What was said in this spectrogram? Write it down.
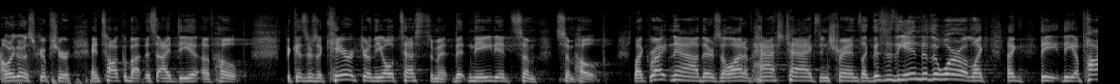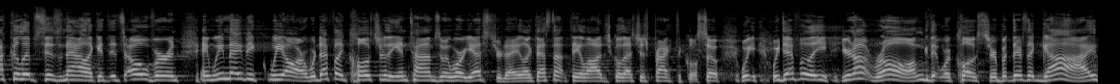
I want to go to scripture and talk about this idea of hope because there's a character in the Old Testament that needed some, some hope. Like right now, there's a lot of hashtags and trends. Like this is the end of the world. Like like the, the apocalypse is now. Like it, it's over. And and we maybe we are. We're definitely closer to the end times than we were yesterday. Like that's not theological. That's just practical. So we we definitely you're not wrong that we're closer. But there's a guy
